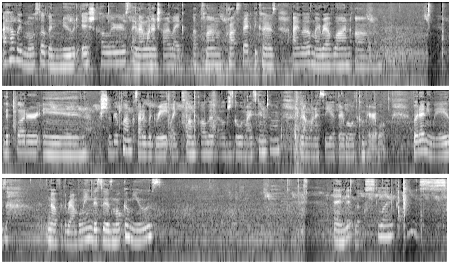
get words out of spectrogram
I have like most of the nude-ish colors and I want to try like a plum prospect because I love my Revlon um, lip butter in sugar plum because that is a great like plum color that'll just go with my skin tone and I want to see if they're both comparable. But anyways, enough with the rambling. This is Mocha Muse. And it looks like this.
